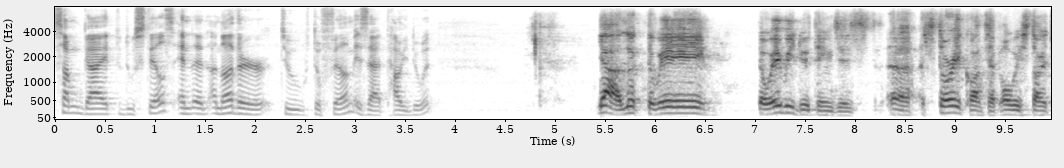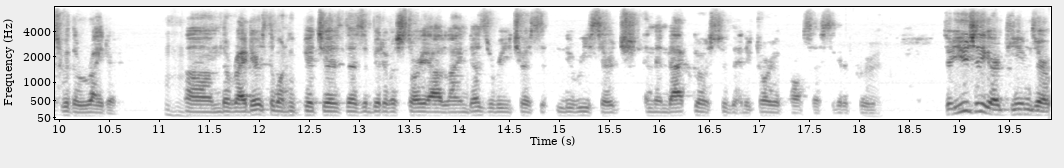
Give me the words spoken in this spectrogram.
some guy to do stills and then another to to film. Is that how you do it? Yeah, look, the way the way we do things is uh, a story concept always starts with a writer. Mhm. Um, the writer is the one who pitches, does a bit of a story outline, does the research, the research, and then that goes through the editorial process to get approved. So usually our teams are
